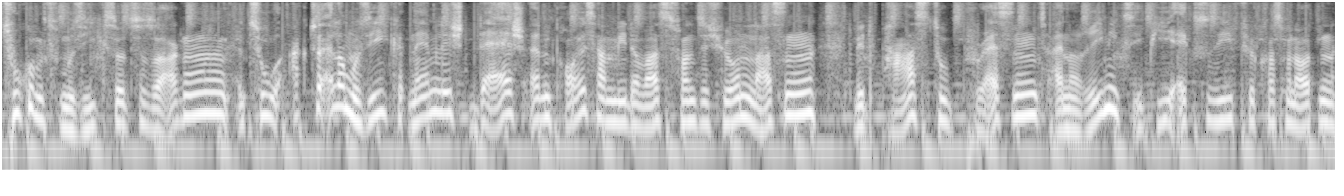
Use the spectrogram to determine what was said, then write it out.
Zukunftsmusik sozusagen zu aktueller Musik, nämlich Dash and Preuß haben wieder was von sich hören lassen mit Past to Present, einer Remix-EP exklusiv für Kosmonauten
